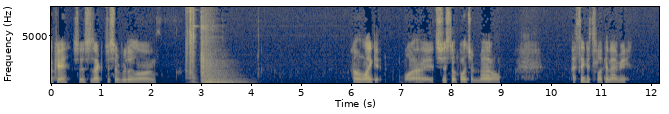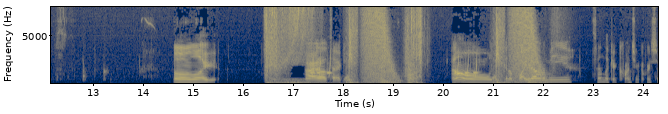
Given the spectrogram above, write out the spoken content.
Okay, so this is like just a really long... I don't like it. Why? It's just a bunch of metal. I think it's looking at me. Oh, I like it. Alright, I'll attack you. Oh, it's gonna bite out of me? It sounds like a crunching noise.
